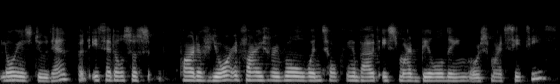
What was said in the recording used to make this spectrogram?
lawyers do that, but is that also part of your advisory role when talking about a smart building or smart cities?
